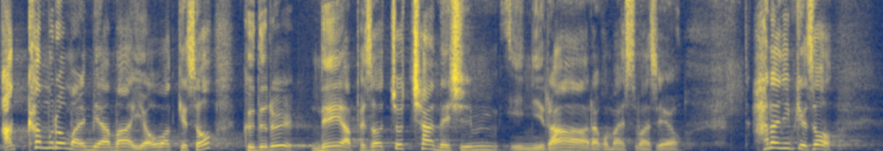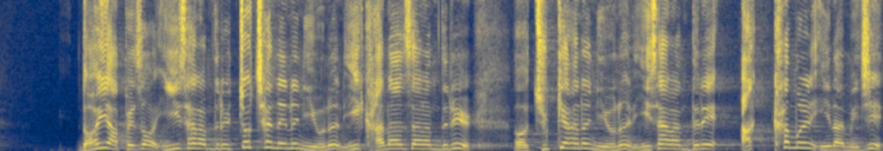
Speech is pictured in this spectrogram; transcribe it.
악함으로 말미암아 여호와께서 그들을 내 앞에서 쫓아내심이니라라고 말씀하세요. 하나님께서 너희 앞에서 이 사람들을 쫓아내는 이유는 이 가나안 사람들을 어, 죽게 하는 이유는 이 사람들의 악함을 인함이지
